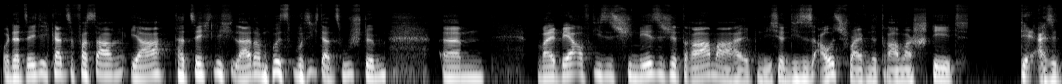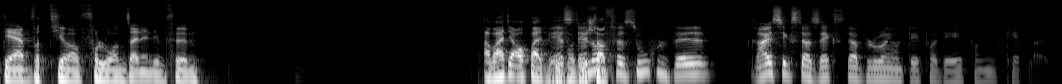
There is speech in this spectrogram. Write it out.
Und tatsächlich kannst du fast sagen, ja, tatsächlich, leider muss, muss ich da zustimmen. Ähm, weil wer auf dieses chinesische Drama halt nicht und dieses ausschweifende Drama steht, der, also der wird hier verloren sein in dem Film. Aber hat ja auch bald Wer es dennoch versuchen will, 30.06. Blu-ray und DVD von Cape Light.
